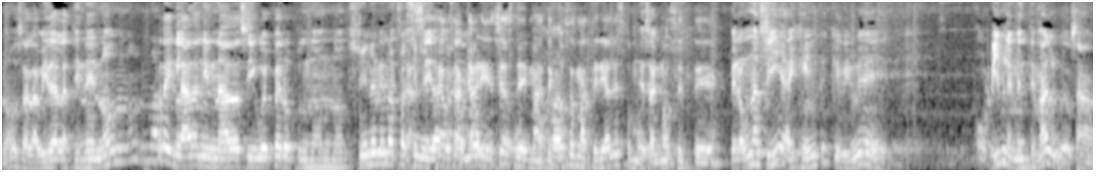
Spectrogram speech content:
¿No? O sea, la vida la tiene no, no, no arreglada ni nada así, güey, pero pues no, no Tienen una escasez, facilidad, O sea, carencias de, de cosas materiales como Exacto. que no se te... Pero aún así hay gente que vive horriblemente mal, güey. O sea,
